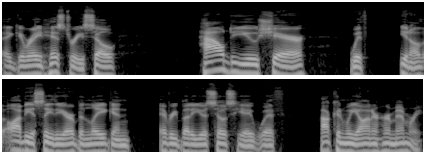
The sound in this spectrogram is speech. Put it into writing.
a great history. So, how do you share with, you know, obviously the Urban League and everybody you associate with? How can we honor her memory?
